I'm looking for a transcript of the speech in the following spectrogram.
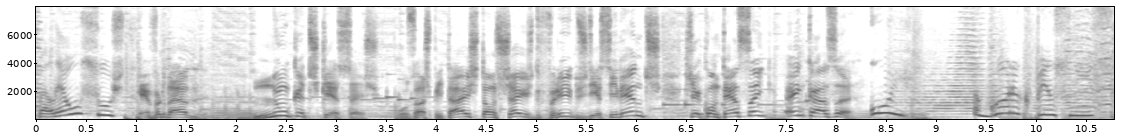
Valeu o susto. É verdade. Nunca te esqueças. Os hospitais estão cheios de feridos de acidentes que acontecem em casa. Ui! Agora que penso nisso,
